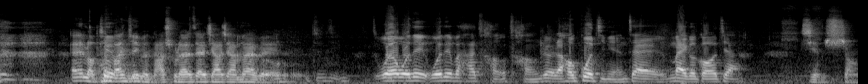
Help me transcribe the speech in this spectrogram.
哎，老潘把你这本拿出来再加价卖呗。我我得我得把它藏藏着，然后过几年再卖个高价。奸商。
